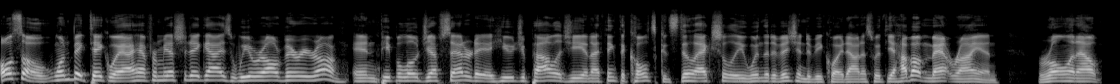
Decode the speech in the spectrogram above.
Also, one big takeaway I have from yesterday, guys, we were all very wrong. And people owe Jeff Saturday a huge apology. And I think the Colts could still actually win the division, to be quite honest with you. How about Matt Ryan rolling out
